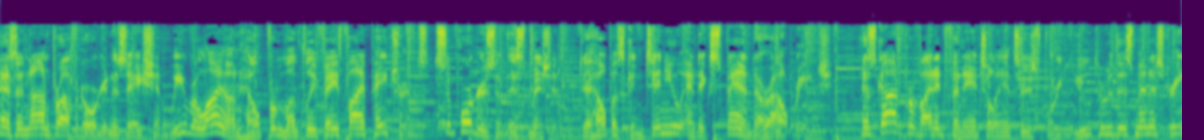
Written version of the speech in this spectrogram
As a nonprofit organization, we rely on help from monthly FaithFi patrons, supporters of this mission, to help us continue and expand our outreach. Has God provided financial answers for you through this ministry?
